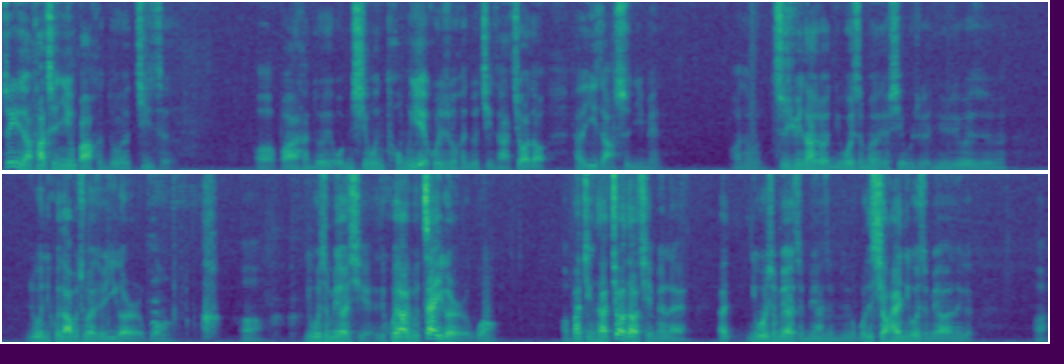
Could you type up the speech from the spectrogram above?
郑议长他曾经把很多记者，哦，把很多我们新闻同业或者说很多警察叫到他的议长室里面，啊，他们质询他说你为什么要写我这个？你为什么？如果你回答不出来，就一个耳光，啊，你为什么要写？你回答不再一个耳光，啊，把警察叫到前面来，哎，你为什么要怎么样怎么样？我的小孩你为什么要那个？啊，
